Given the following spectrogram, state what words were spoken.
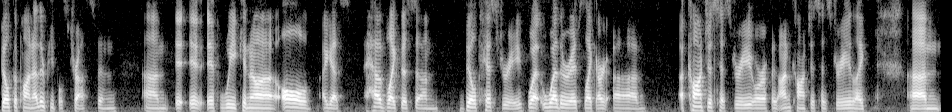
built upon other people's trust, and um, if, if we can uh, all, I guess, have like this um, built history, wh- whether it's like our um, a conscious history or if an unconscious history, like um,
